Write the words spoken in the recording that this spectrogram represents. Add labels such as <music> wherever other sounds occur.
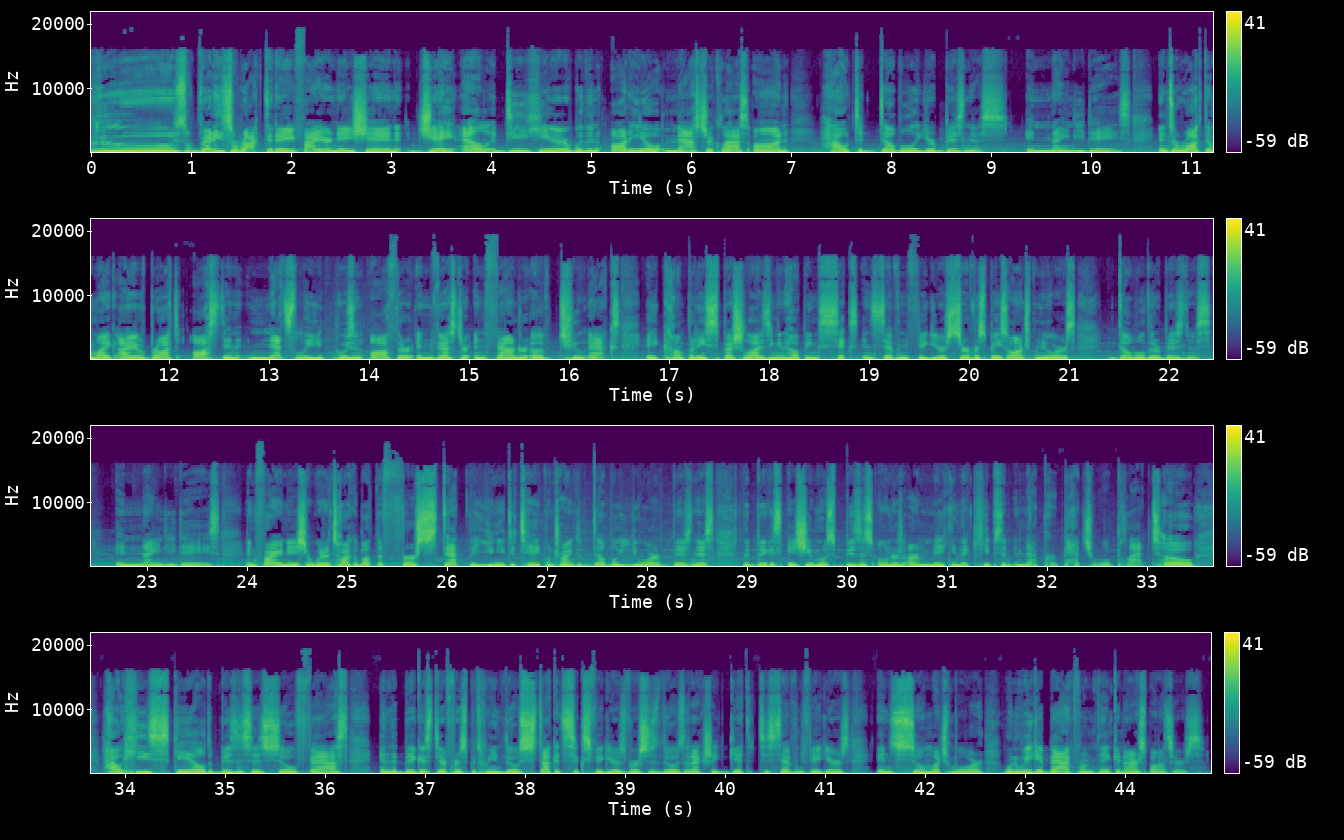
Who's ready to rock today, Fire Nation? JLD here with an audio masterclass on how to double your business in 90 days. And to rock the mic, I have brought Austin Netzley, who's an author, investor, and founder of 2X, a company specializing in helping six and seven figure service based entrepreneurs double their business in 90 days. And Fire Nation, we're going to talk about the first step that you need to take when trying to double your business. The biggest issue most business owners are making that keeps them in that perpetual plateau, how he scaled businesses so fast, and the biggest difference between those stuck at six figures versus those that actually get to seven figures, and so much more when we get back from thanking our sponsors.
